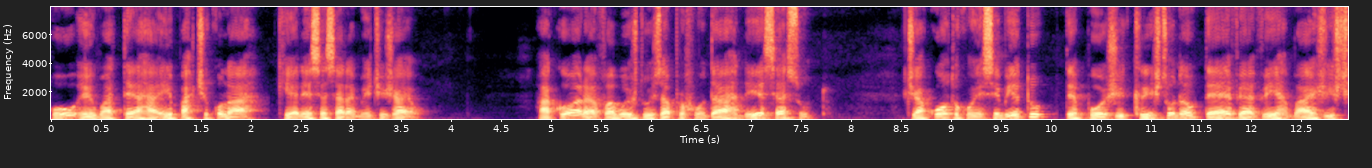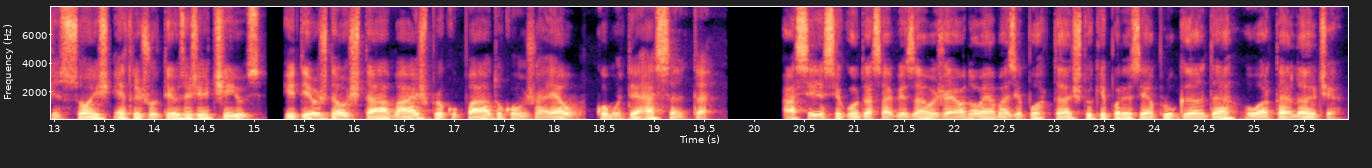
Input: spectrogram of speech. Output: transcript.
ou em uma terra em particular, que é necessariamente Israel. Agora vamos nos aprofundar nesse assunto. De acordo com esse mito, depois de Cristo não deve haver mais distinções entre judeus e gentios, e Deus não está mais preocupado com Israel como terra santa. Assim, segundo essa visão, Israel não é mais importante do que, por exemplo, Uganda ou a Tailândia,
